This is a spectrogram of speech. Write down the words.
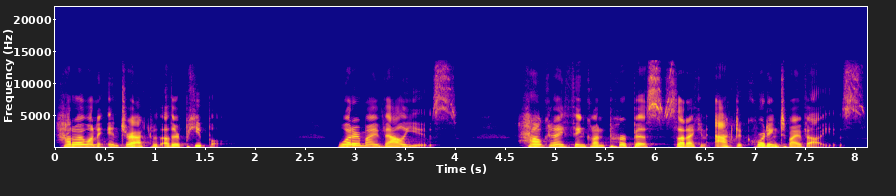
How do I want to interact with other people? What are my values? How can I think on purpose so that I can act according to my values?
